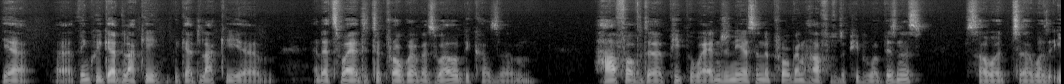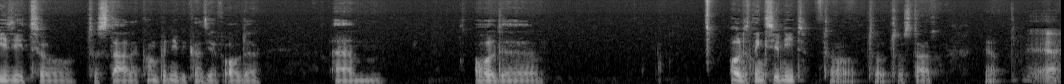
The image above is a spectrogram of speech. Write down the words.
yeah, I think we got lucky. We got lucky, um, and that's why I did the program as well because um, half of the people were engineers in the program, half of the people were business. So it uh, was easy to to start a company because you have all the um, all the all the things you need to to, to start. Yeah. Yeah.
